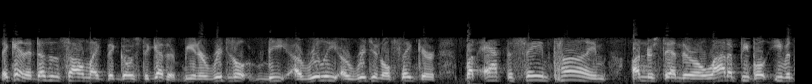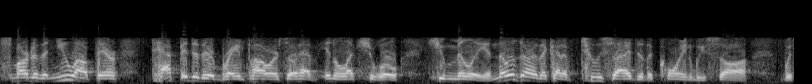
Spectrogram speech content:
again, it doesn't sound like that goes together. Be an original, be a really original thinker, but at the same time, understand there are a lot of people even smarter than you out there. Tap into their brain power, so have intellectual humility. And those are the kind of two sides of the coin we saw with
